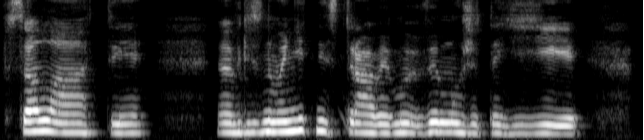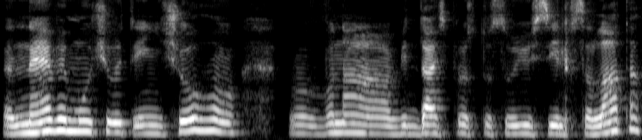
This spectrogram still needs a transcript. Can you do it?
в салати, е, в різноманітні страви. Ви можете її не вимочувати і нічого. Вона віддасть просто свою сіль в салатах.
